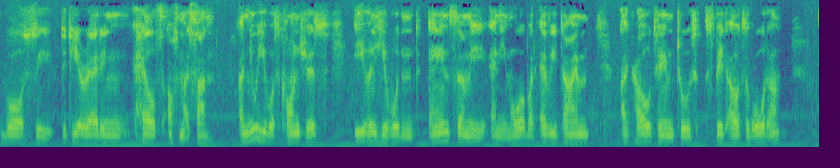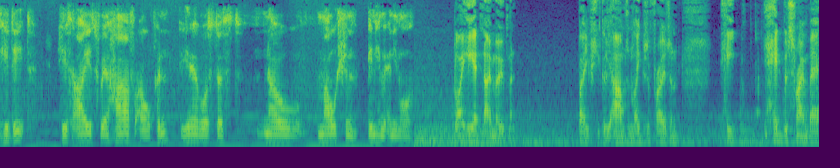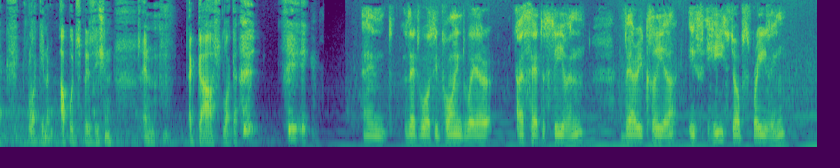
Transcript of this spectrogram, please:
was the deteriorating health of my son. I knew he was conscious, even he wouldn't answer me anymore, but every time I told him to spit out the water, he did. His eyes were half open. There was just no motion in him anymore. Like he had no movement. Basically, arms and legs were frozen. He head was thrown back, like in an upwards position, and aghast, like a. and that was the point where I said to Stephen, very clear, if he stops breathing,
